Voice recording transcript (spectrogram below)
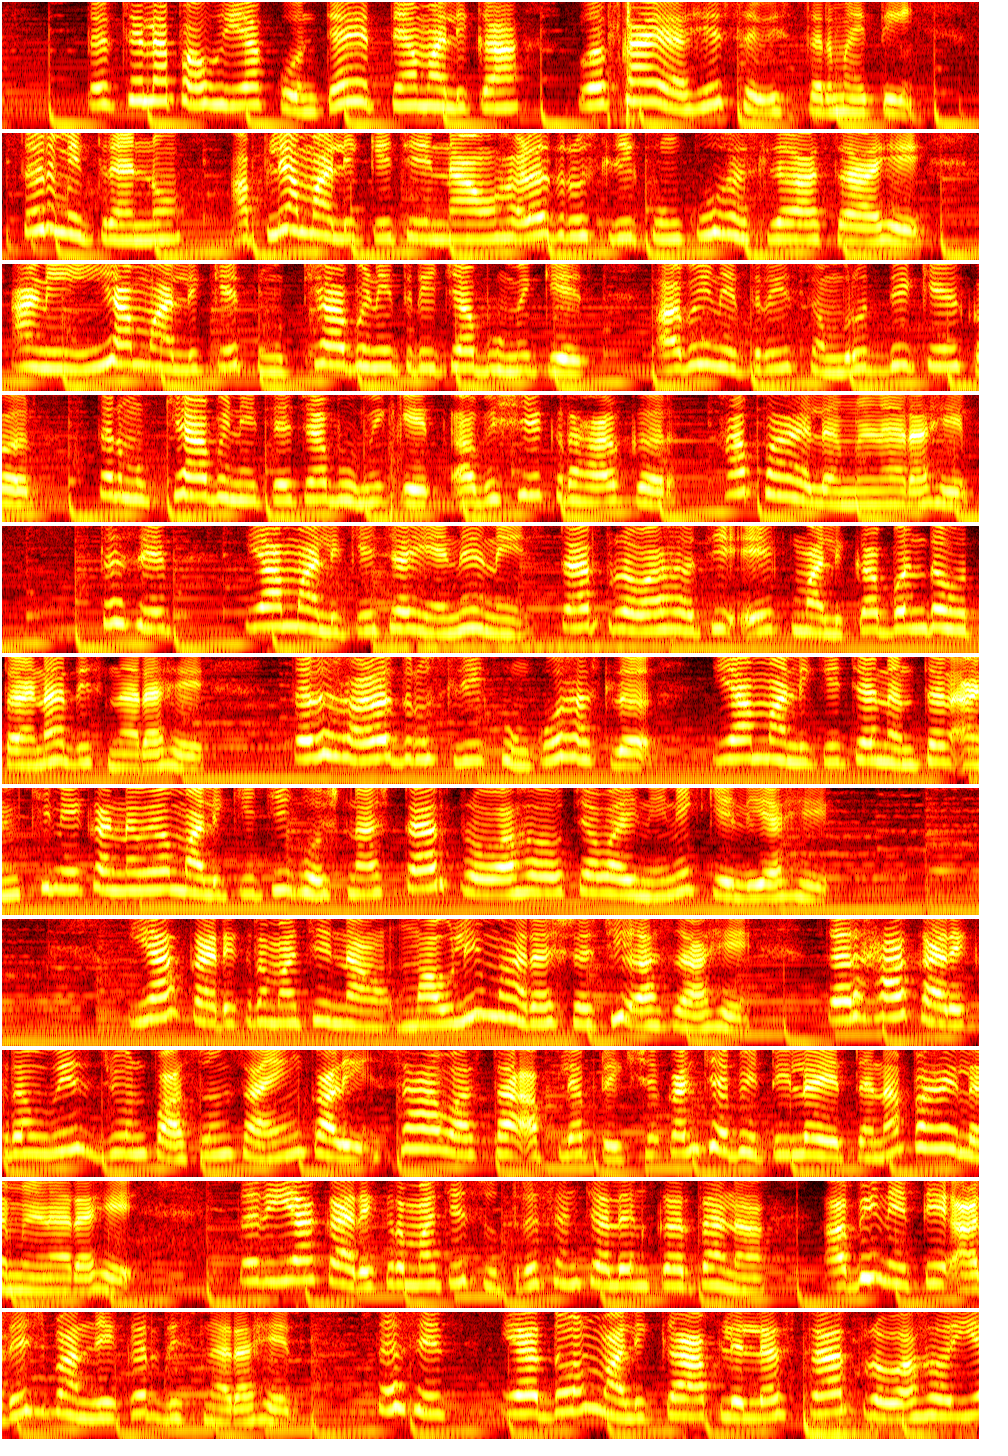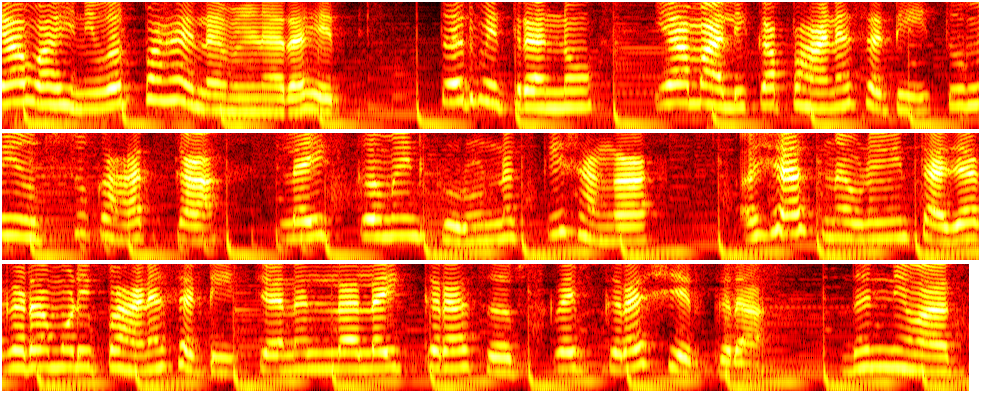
तर चला पाहूया कोणत्या आहेत त्या मालिका? व काय आहे सविस्तर माहिती? तर मित्रांनो आपल्या मालिकेचे नाव हळद रुसली कुंकू हसलं असं आहे आणि या मालिकेत मुख्य अभिनेत्रीच्या भूमिकेत अभिनेत्री समृद्धी केळकर तर मुख्य अभिनेत्याच्या भूमिकेत अभिषेक रहाळकर हा पाहायला मिळणार आहे. तसेच या मालिकेच्या येण्याने स्टार प्रवाहाची एक मालिका बंद होताना दिसणार आहे. तर हळद रुसली कुंकू हसलं. या मालिकेच्या नंतर आणखीन एका नव्या मालिकेची घोषणा स्टार प्रवाहच्या वाहिनीने केली आहे. या कार्यक्रमाचे नाव माऊली महाराष्ट्राची असं आहे. तर हा कार्यक्रम वीस जून पासून सायंकाळी सहा वाजता आपल्या प्रेक्षकांच्या भेटीला येताना पाहायला मिळणार आहे. तर या कार्यक्रमाचे सूत्रसंचालन करताना अभिनेते आदेश बांदेकर दिसणार आहेत. तसेच या दोन मालिका आपल्याला स्टार प्रवाह या वाहिनीवर पाहायला मिळणार आहेत. तर मित्रांनो या मालिका पाहण्यासाठी तुम्ही उत्सुक आहात का? लाईक कमेंट करून नक्की सांगा. अशाच नवनवीन ताज्या घडामोडी पाहण्यासाठी चॅनलला लाईक करा सबस्क्राईब करा शेअर करा. धन्यवाद.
